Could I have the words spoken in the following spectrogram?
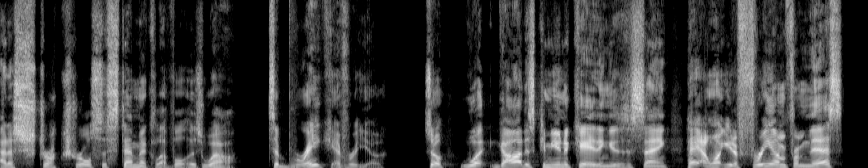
at a structural systemic level as well to break every yoke. So what God is communicating is saying, Hey, I want you to free them from this.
